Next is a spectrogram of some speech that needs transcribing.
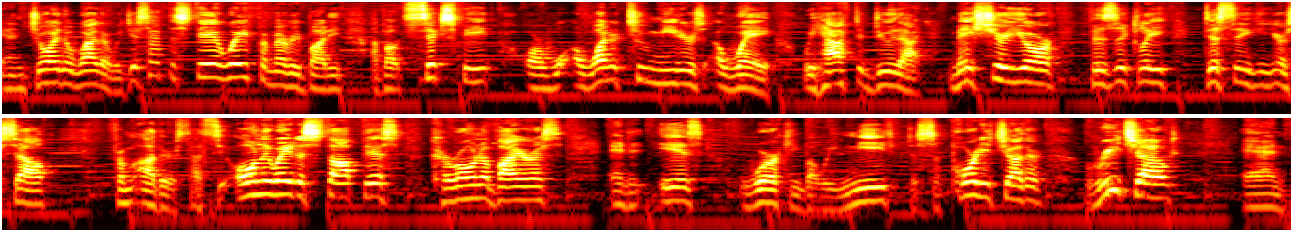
and enjoy the weather. We just have to stay away from everybody about six feet or one or two meters away. We have to do that. Make sure you're physically distancing yourself from others. That's the only way to stop this coronavirus and it is working, but we need to support each other, reach out and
